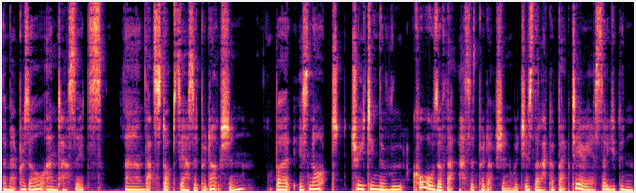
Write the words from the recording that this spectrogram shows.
omeprazole antacids and that stops the acid production but it's not treating the root cause of that acid production, which is the lack of bacteria. So you can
